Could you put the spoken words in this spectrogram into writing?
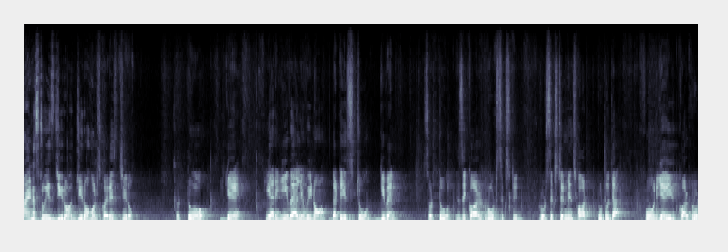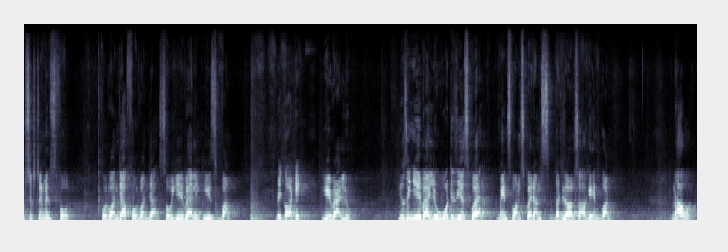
minus 2 is 0 0 whole square is 0 so 2a here e value we know that is 2 given. So 2 is equal root 16 root 16 means what? 2 to ja 4a is equal root 16 means 4 4 1 ja 4 1 ja. So a value is 1 we got it? A value using a value what is a square? Means 1 square and that is also again 1 now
